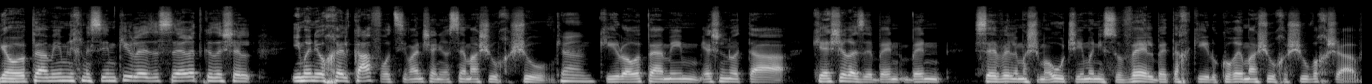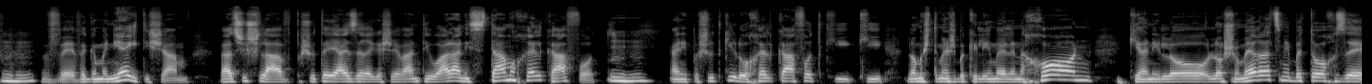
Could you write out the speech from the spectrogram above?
גם הרבה פעמים נכנסים כאילו לאיזה סרט כזה של... אם אני אוכל כאפות, סימן שאני עושה משהו חשוב. כן. כאילו הרבה פעמים יש לנו את הקשר הזה בין, בין סבל למשמעות, שאם אני סובל, בטח כאילו קורה משהו חשוב עכשיו. Mm-hmm. ו- וגם אני הייתי שם. באיזשהו שלב פשוט היה איזה רגע שהבנתי, וואלה, אני סתם אוכל כאפות. Mm-hmm. אני פשוט כאילו אוכל כאפות כי, כי לא משתמש בכלים האלה נכון, כי אני לא, לא שומר על עצמי בתוך זה,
